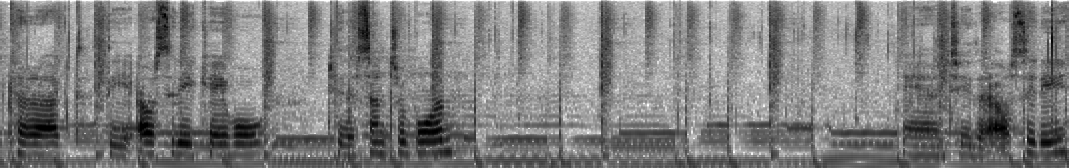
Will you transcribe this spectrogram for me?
Reconnect the LCD cable to the sensor board and to the LCD.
